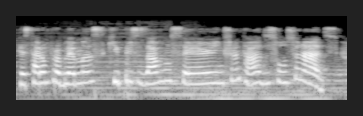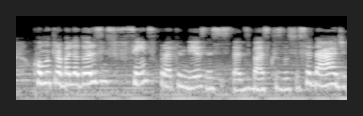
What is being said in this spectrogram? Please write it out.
restaram problemas que precisavam ser enfrentados e solucionados, como trabalhadores insuficientes para atender as necessidades básicas da sociedade,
